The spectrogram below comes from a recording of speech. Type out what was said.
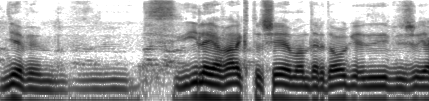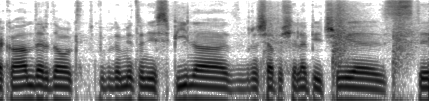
nie wiem, ile ja walk toczyłem underdog, y, jako underdog w ogóle mnie to nie spina, wręcz ja to się lepiej czuję z tym.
